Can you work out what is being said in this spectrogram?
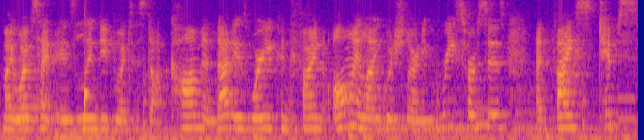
My website is lindiebotes.com and that is where you can find all my language learning resources, advice, tips,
